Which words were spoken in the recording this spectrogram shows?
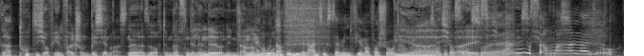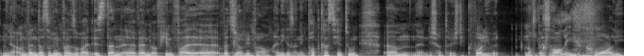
da tut sich auf jeden Fall schon ein bisschen was. Ne? Also auf dem ganzen Gelände und in den anderen ja gut, Büros. nachdem die den Einzugstermin viermal verschoben haben, Ja, sollte ich das weiß, auch so langsam mal, also. Ja, und wenn das auf jeden Fall soweit ist, dann äh, werden wir auf jeden Fall, äh, wird sich auf jeden Fall auch einiges an dem Podcast hier tun. Ähm, ne, nicht natürlich die Quali wird noch Die besser. Quali. Quali.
